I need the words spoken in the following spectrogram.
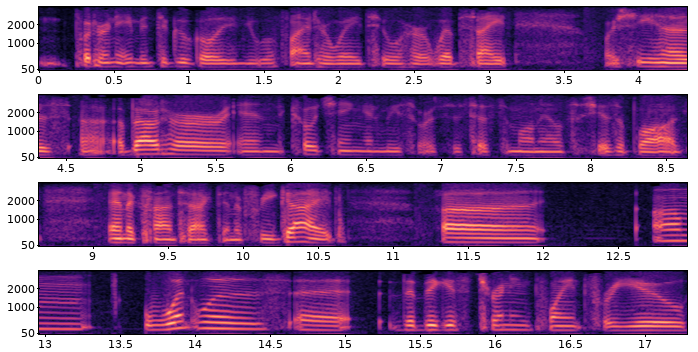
and put her name into Google, and you will find her way to her website, where she has uh, about her and coaching and resources, testimonials. She has a blog, and a contact and a free guide. Uh, um, what was uh, the biggest turning point for you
